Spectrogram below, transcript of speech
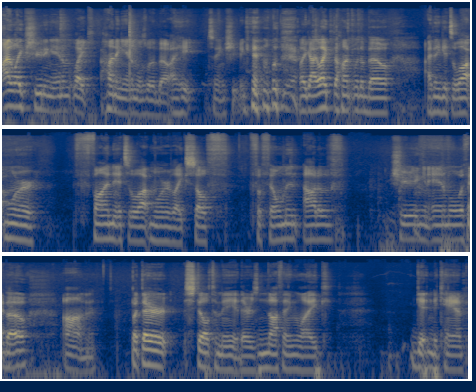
I like shooting animal like hunting animals with a bow. I hate saying shooting animals. Yeah. Like I like to hunt with a bow. I think it's a lot more fun. It's a lot more like self fulfillment out of shooting an animal with a bow. Um, but there still to me, there's nothing like getting to camp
